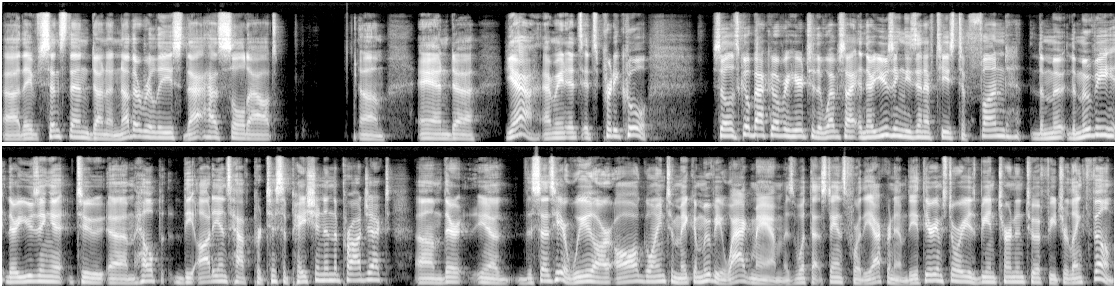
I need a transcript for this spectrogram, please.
Uh, they've since then done another release that has sold out. Um, and uh, yeah, I mean, it's it's pretty cool. So let's go back over here to the website, and they're using these NFTs to fund the mo- the movie. They're using it to um, help the audience have participation in the project. Um, they're you know this says here we are all going to make a movie. WAGMAM is what that stands for, the acronym. The Ethereum story is being turned into a feature length film.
